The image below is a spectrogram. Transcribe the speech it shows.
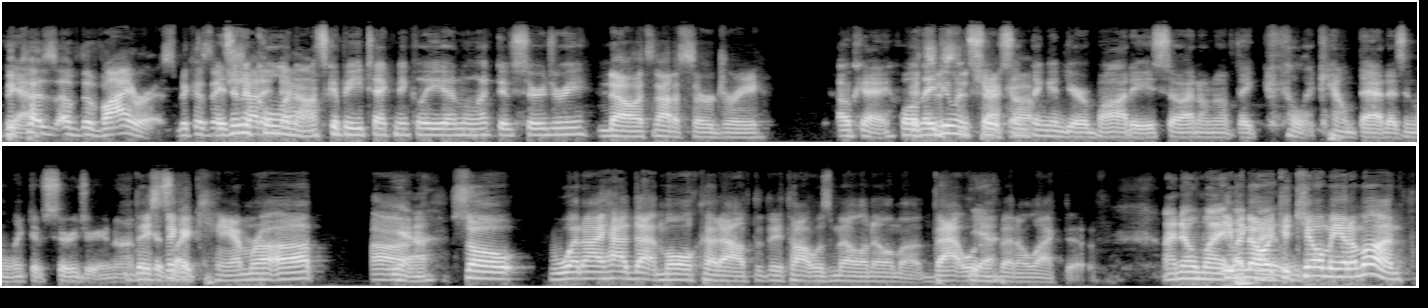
Yeah. because of the virus because they Isn't a shut it down. colonoscopy technically an elective surgery? No, it's not a surgery. Okay. Well, It's they do insert something into your body, so I don't know if they count that as an elective surgery or not. they because, stick like, a camera up. Um, Yeah. So when I had that mole cut out that they thought was melanoma, that would Yeah. have been elective. I know my Even like, though my, it could kill me in a month.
